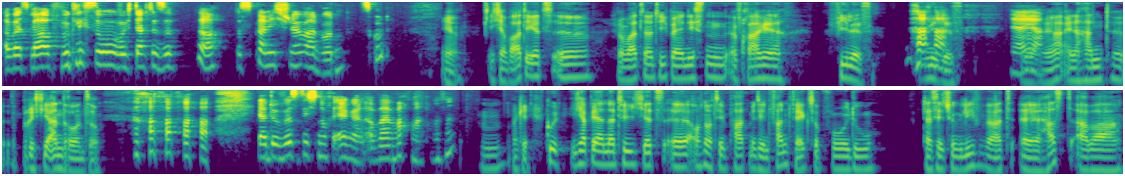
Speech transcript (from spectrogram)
Aber es war auch wirklich so, wo ich dachte so, ja, das kann ich schnell beantworten. Ist gut. Ja, ich erwarte jetzt, äh, ich erwarte natürlich bei der nächsten äh, Frage vieles. Ähnliches. Ja, ja. ja. Eine Hand äh, bricht die andere und so. ja, du wirst dich noch ärgern, aber mach mal. Mhm. Hm, Okay, gut. Ich habe ja natürlich jetzt äh, auch noch den Part mit den Fun Facts, obwohl du das jetzt schon geliefert äh, hast, aber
